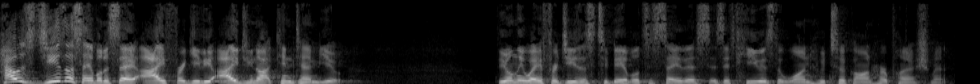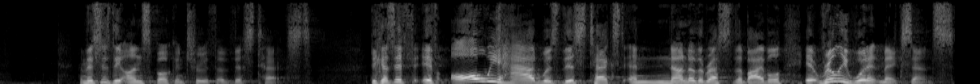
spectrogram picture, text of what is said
How is Jesus able to say, I forgive you. I do not condemn you? The only way for Jesus to be able to say this is if he was the one who took on her punishment. And this is the unspoken truth of this text. Because if, if all we had was this text and none of the rest of the Bible, it really wouldn't make sense.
